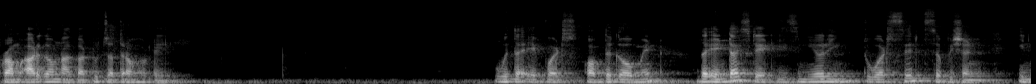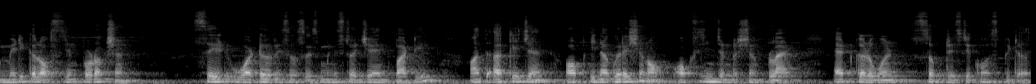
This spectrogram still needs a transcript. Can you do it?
from Naka to Chatra Hotel. With the efforts of the government, the entire state is nearing towards self-sufficient in medical oxygen production, said Water Resources Minister Jayant Patil on the occasion of inauguration of oxygen generation plant at Kalwan Sub-District Hospital.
